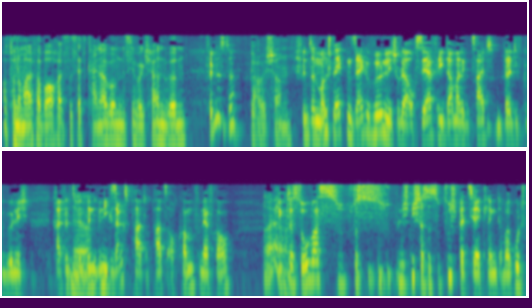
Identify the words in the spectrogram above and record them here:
Otto-Normalverbraucher ist das jetzt kein Album, das sie wirklich hören würden. Findest du? Glaube ich schon. Ich finde es an manchen Ecken sehr gewöhnlich oder auch sehr für die damalige Zeit relativ gewöhnlich. Gerade wenn, ja. wenn, wenn die Gesangsparts auch kommen von der Frau. Naja. Klingt das sowas, das finde ich nicht, dass es so zu speziell klingt, aber gut.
